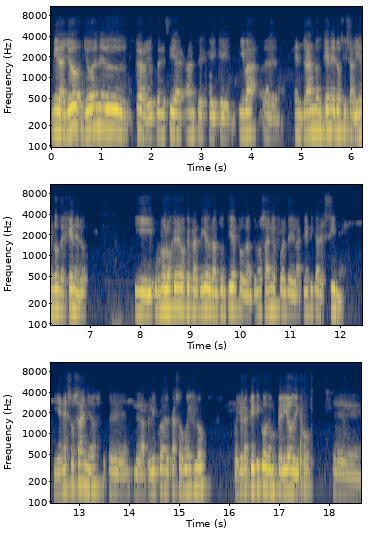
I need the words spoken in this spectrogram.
Mira, yo, yo en el, claro, yo te decía antes que, que iba eh, entrando en géneros y saliendo de géneros, y uno de los géneros que practiqué durante un tiempo, durante unos años, fue el de la crítica de cine. Y en esos años eh, de la película del caso Winslow, pues yo era crítico de un periódico eh,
